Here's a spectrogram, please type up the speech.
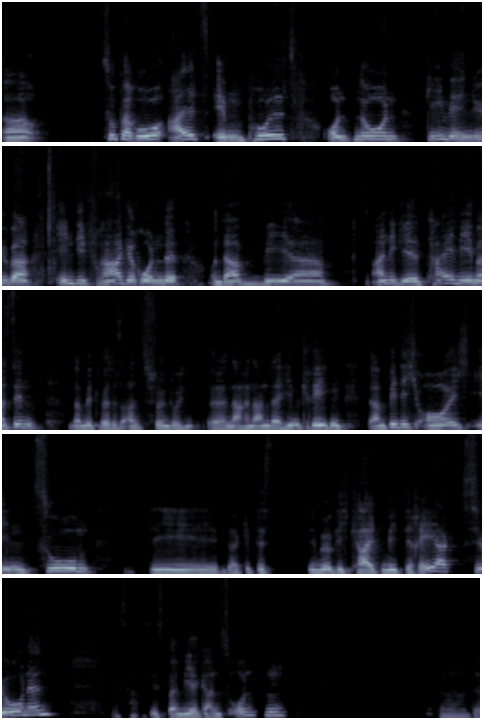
äh, zu Peru als Impuls. Und nun gehen wir hinüber in die Fragerunde. Und da wir einige Teilnehmer sind, damit wir das alles schön durch, äh, nacheinander hinkriegen, dann bitte ich euch in Zoom, die, da gibt es die Möglichkeit mit Reaktionen. Das ist bei mir ganz unten. Äh, da,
